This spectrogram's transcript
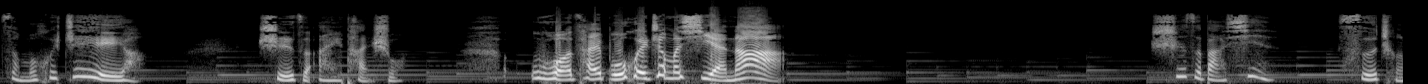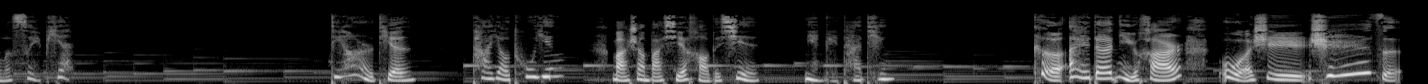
怎么会这样？狮子哀叹说：“我才不会这么写呢。”狮子把信撕成了碎片。第二天，他要秃鹰马上把写好的信念给他听。可爱的女孩，我是狮子，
